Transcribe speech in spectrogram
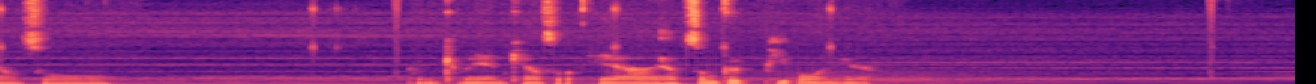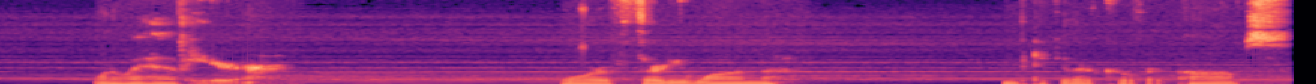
Council. And Command Council. Yeah, I have some good people in here. What do I have here? War of 31. In particular, Covert Ops.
